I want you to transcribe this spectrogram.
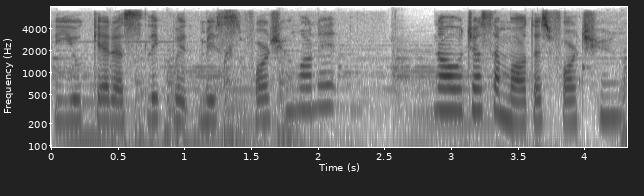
Did you get a slip with misfortune on it? No, just a modest fortune.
